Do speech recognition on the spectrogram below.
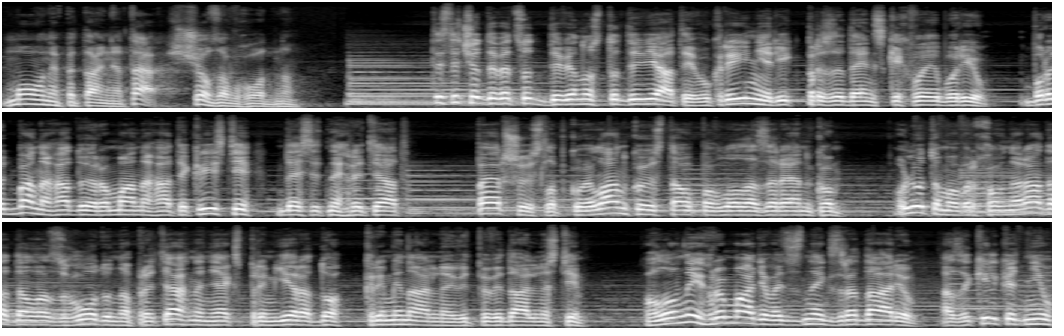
мовне питання та що завгодно. 1999 в Україні рік президентських виборів. Боротьба нагадує роман Агати Крісті «10 негритят. Першою слабкою ланкою став Павло Лазаренко. У лютому Верховна Рада дала згоду на притягнення експрем'єра до кримінальної відповідальності. Головний громадівець зник з радарів, а за кілька днів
